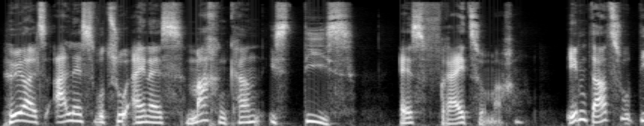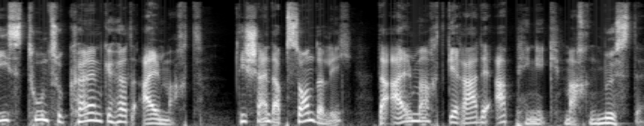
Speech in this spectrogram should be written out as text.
höher als alles, wozu einer es machen kann, ist dies, es frei zu machen. Eben dazu, dies tun zu können, gehört Allmacht. Dies scheint absonderlich, da Allmacht gerade abhängig machen müsste.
